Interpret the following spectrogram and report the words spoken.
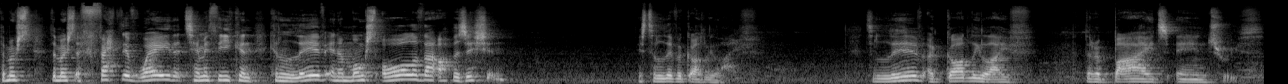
the most, the most effective way that Timothy can, can live in amongst all of that opposition is to live a godly life. To live a godly life that abides in truth.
